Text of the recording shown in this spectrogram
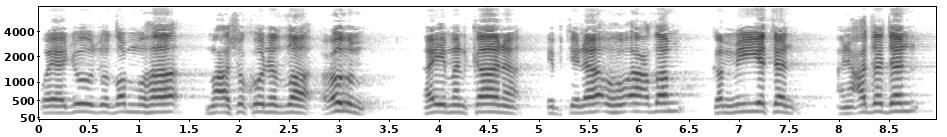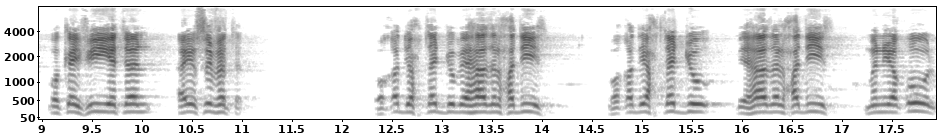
ويجوز ضمها مع سكون الضاء عظم أي من كان ابتلاؤه أعظم كمية يعني عددا وكيفية أي صفة. وقد يحتج بهذا الحديث وقد يحتج بهذا الحديث من يقول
